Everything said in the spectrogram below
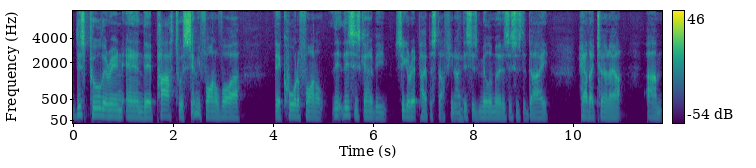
this pool they're in and their path to a semi-final via their quarter final, th- this is going to be cigarette paper stuff. You know, mm. this is millimetres. This is the day, how they turn out. Um,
